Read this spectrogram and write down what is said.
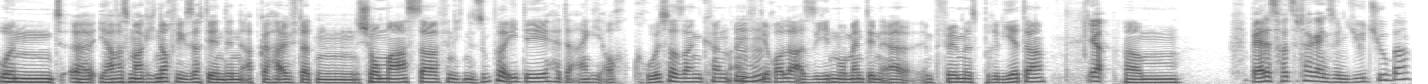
und äh, ja, was mag ich noch? Wie gesagt, den, den abgehalfterten Showmaster finde ich eine super Idee. Hätte eigentlich auch größer sein können, eigentlich Mhm. die Rolle. Also jeden Moment, den er im Film ist, brilliert er. Ja. Ähm, Wäre das heutzutage eigentlich so ein YouTuber?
